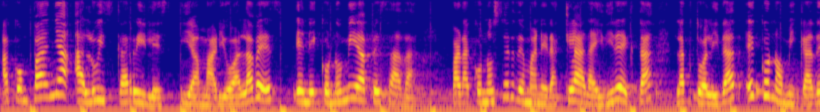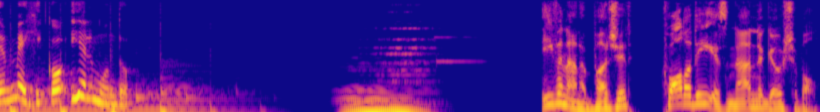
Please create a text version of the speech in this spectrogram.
Acompaña a Luis Carriles y a Mario Alavés en Economía Pesada para conocer de manera clara y directa la actualidad económica de México y el mundo. Even on a budget, quality is non-negotiable.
